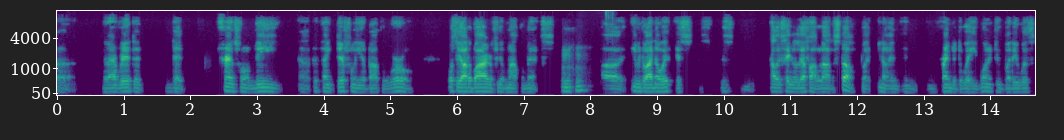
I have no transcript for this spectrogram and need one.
uh, that I read that that transformed me uh, to think differently about the world was the autobiography of Malcolm X. Mm-hmm. Uh, even though I know it, it's, it's, Alex Haley left out a lot of stuff, but you know, and, and, framed it the way he wanted to. But it was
